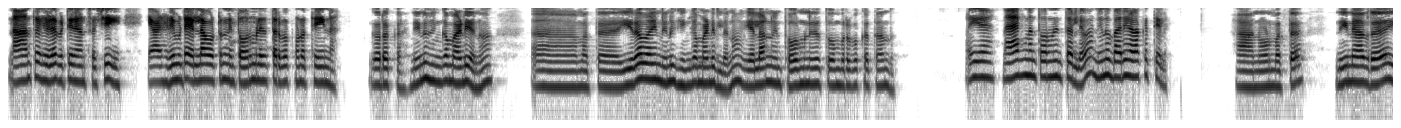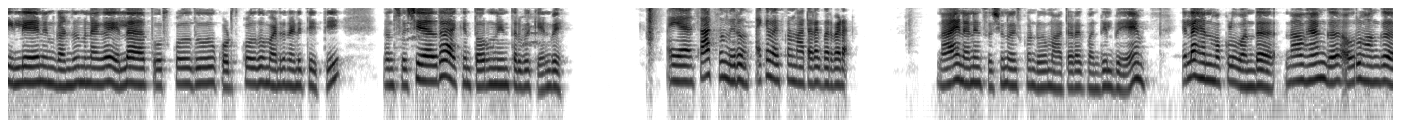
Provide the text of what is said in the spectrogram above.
ನಾ ಅಂತ ಹೇಳ್ಬಿಟ್ಟೆ ನಾನು ಸಸಿ ಎರಡು ಹಡಿ ಮಟ ಎಲ್ಲ ಒಟ್ಟು ನೀನು ತವ್ರ ಮನೆಗೆ ತರಬೇಕು ಅನ್ನೋ ಗೌರಕ್ಕ ನೀನು ಹಿಂಗೆ ಮಾಡ್ಯಾನು? ಮತ್ತು ಇರವೈ ನಿನಗೆ ಹಿಂಗೆ ಮಾಡಿದ್ಲೇನು? ಎಲ್ಲ ನೀನು ತವ್ರ ಮನೆಗೆ ತೊಗೊಂಬರ್ಬೇಕಂತಂದು ಅಯ್ಯ ಮ್ಯಾಗ ನಾನು ತೊಗೊಂಡಿತ್ತಲ್ಲ ನೀನು ಬಾರಿ ಹಾಕತ್ತಿಲ್ಲ ಹಾ ನೋಡಿ ಮತ್ತೆ ನೀನಾದ್ರೆ ಇಲ್ಲೇ ನಿನ್ನ ಗಂಡನ ಮನ್ಯಾಗ ಎಲ್ಲ ತೋರಿಸ್ಕೊಳ್ಳೋದು ಕೊಡ್ಸ್ಕೊಳ್ಳೋದು ಮಾಡಿದ್ರೆ ನಡಿತೈತಿ. ನನ್ನ ಸಸಿ ಆದ್ರೆ ಆಕಿನ ತವ್ರ ನೀನು ತರ್ಬೇಕೇನ್ರಿ? ಅಯ್ಯ ಸಾಕು ಸುಮ್ಮಿರು ಆಕೆ ವಹಿಸ್ಕೊಂಡು ಮಾತಾಡಕ್ಕೆ ಬರಬೇಡ. ನಾಯಿ ನನ್ನ ಸಸಿನ ವಹಿಸ್ಕೊಂಡು ಮಾತಾಡಕ್ಕೆ ಬಂದಿಲ್ವೇ? ಎಲ್ಲ ಹೆಣ್ಮಕ್ಳು ಒಂದ ನಾವು ಹೆಂಗೆ ಅವರು ಹಂಗೆ.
